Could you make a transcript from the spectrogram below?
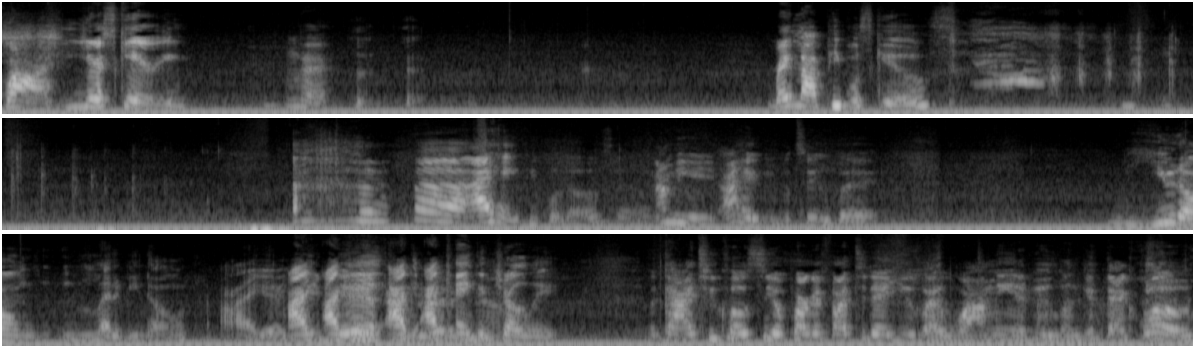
Why? You're scary. Okay. Rate my people skills. Uh, I hate people though, so I mean, I hate people too, but you don't let it be known. I Yeah, I, I can't I, I can't be known. control it. the guy too close to your parking spot today, you was like, well, I mean, if he was gonna get that close,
